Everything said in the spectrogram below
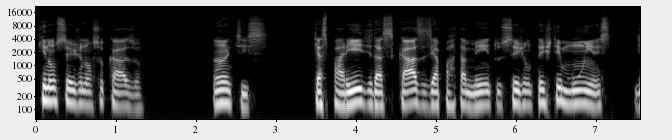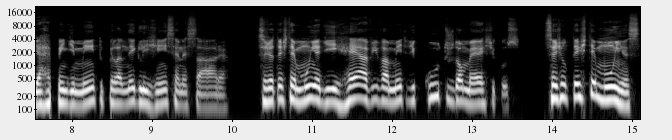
Que não seja o nosso caso. Antes, que as paredes das casas e apartamentos sejam testemunhas de arrependimento pela negligência nessa área. Seja testemunha de reavivamento de cultos domésticos. Sejam testemunhas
